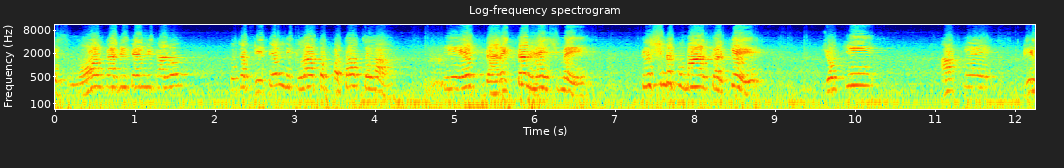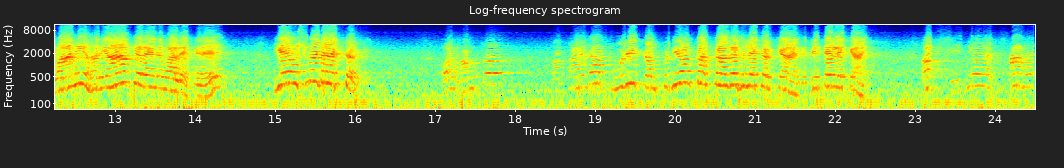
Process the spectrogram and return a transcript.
इस मॉल का डिटेल निकालो। तो जब डिटेल निकला तो पता चला कि एक डायरेक्टर है इसमें, कृष्ण कुमार करके, जो कि आपके भिवानी हरियाणा के रहने वाले हैं, ये उसमें डायरेक्टर है। और हम तो बाकायदा पूरी कंपनियों का कागज़ लेकर के आए हैं, डिटेल लेके आए अब सीधे अच्छा है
